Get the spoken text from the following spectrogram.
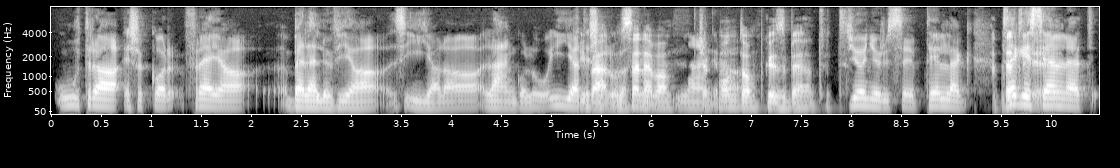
útra, és akkor Freya belelövi az íjjal a lángoló íjat. Kiváló és zene van, lángra. csak mondom közben. Tehát... Gyönyörű szép, tényleg. Az tehát, egész jelenet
